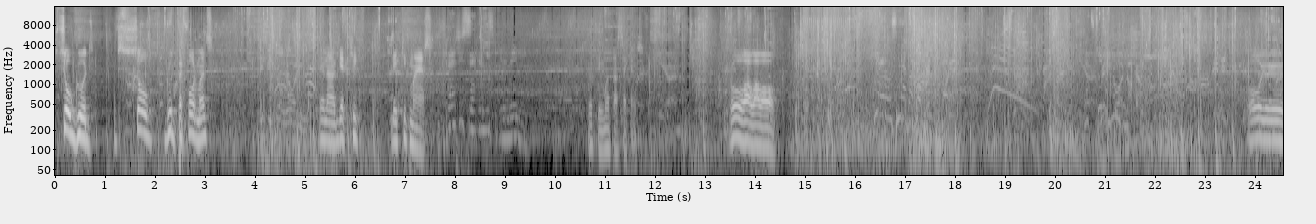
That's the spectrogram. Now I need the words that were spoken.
So good, so good performance, and I get kicked. They kick my ass. 30 seconds remaining. 30 meta seconds. Oh wow wow wow! Oh, yeah.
